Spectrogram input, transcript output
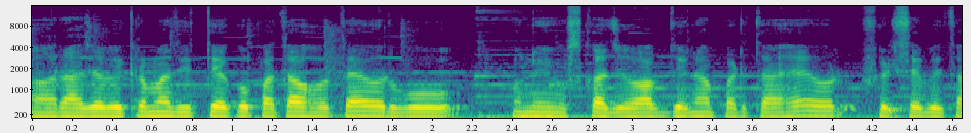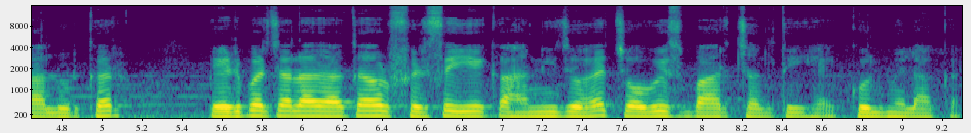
राजा विक्रमादित्य को पता होता है और वो उन्हें उसका जवाब देना पड़ता है और फिर से बेताल उड़कर पेड़ पर चला जाता है और फिर से ये कहानी जो है, चौबीस बार चलती है कुल मिलाकर।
